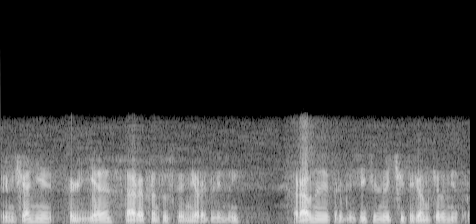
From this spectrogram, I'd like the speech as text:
Примечание Лье, старая французская мера длины, равная приблизительно 4 километрам.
